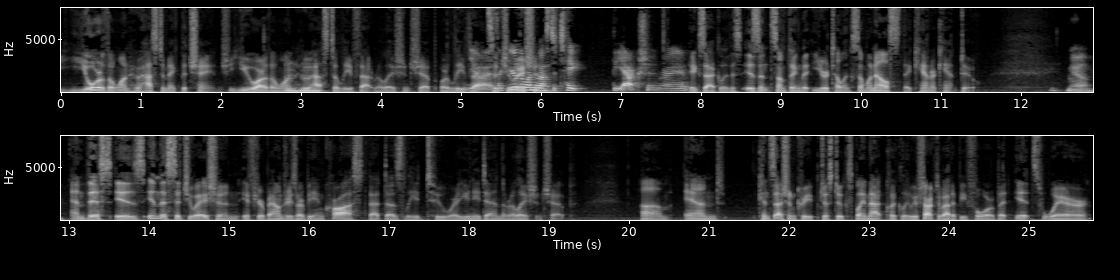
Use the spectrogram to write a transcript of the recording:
you're the one who has to make the change. You are the one who has to leave that relationship or leave Yeah, that it's situation. like you're the one who has to take the action, right? Exactly. This isn't something that you're telling someone else they can or can't do. Yeah. And this is in this situation, if your boundaries are being crossed, that does lead to where you need to end the relationship. Um, and concession creep, just to explain that quickly, we've talked about it before, but it's where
